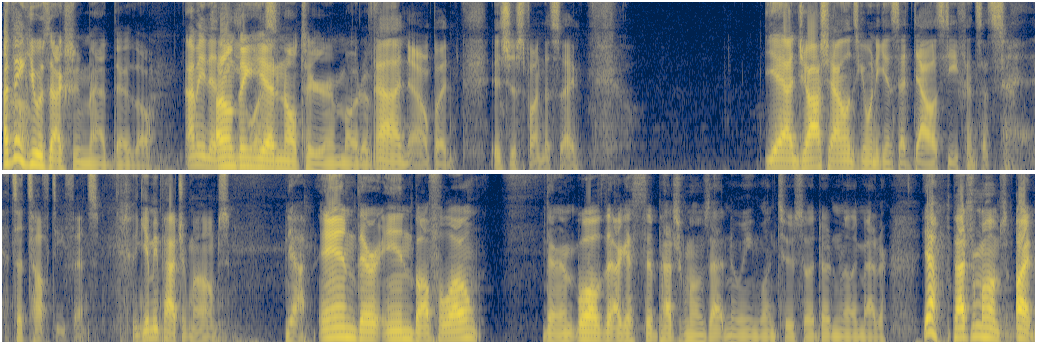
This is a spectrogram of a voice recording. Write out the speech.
I think he was actually mad there, though. I mean, I, I don't think he, was. had an ulterior motive. I know, but it's just fun to say. Yeah, and Josh Allen's going against that Dallas defense. That's it's a tough defense. Give me Patrick Mahomes. Yeah, and they're in Buffalo. They're well. I guess the Patrick Mahomes at New England too, so it doesn't really matter. Yeah, Patrick Mahomes. All right,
